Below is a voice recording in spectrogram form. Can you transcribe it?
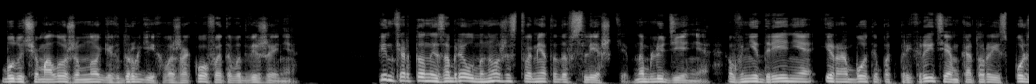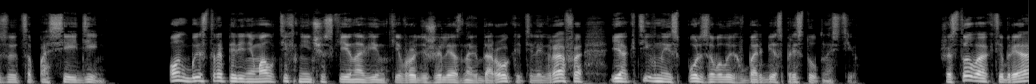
будучи моложе многих других вожаков этого движения. Пинкертон изобрел множество методов слежки, наблюдения, внедрения и работы под прикрытием, которые используются по сей день. Он быстро перенимал технические новинки вроде железных дорог и телеграфа и активно использовал их в борьбе с преступностью. 6 октября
